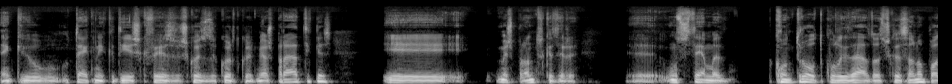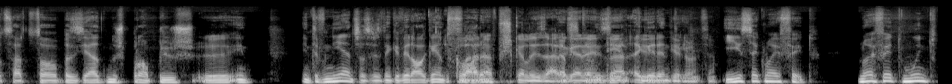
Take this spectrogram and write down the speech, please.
em que o, o, técnico diz que fez as coisas de acordo com as melhores práticas, e, mas pronto, quer dizer, eh, um sistema de controle de qualidade ou de fiscalização não pode estar só baseado nos próprios uh, intervenientes, ou seja, tem que haver alguém de claro, fora a fiscalizar, a, a fiscalizar, garantir. A garantir. Que, e isso é que não é feito. Não é feito muito,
